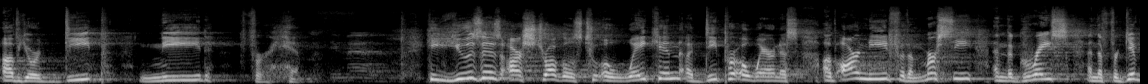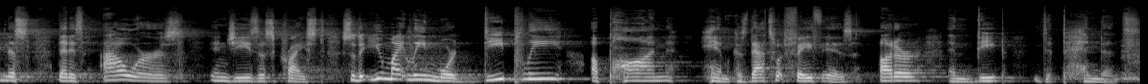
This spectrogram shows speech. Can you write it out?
of your deep need for Him. He uses our struggles to awaken a deeper awareness of our need for the mercy and the grace and the forgiveness that is ours in Jesus Christ, so that you might lean more deeply upon Him, because that's what faith is utter and deep dependence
